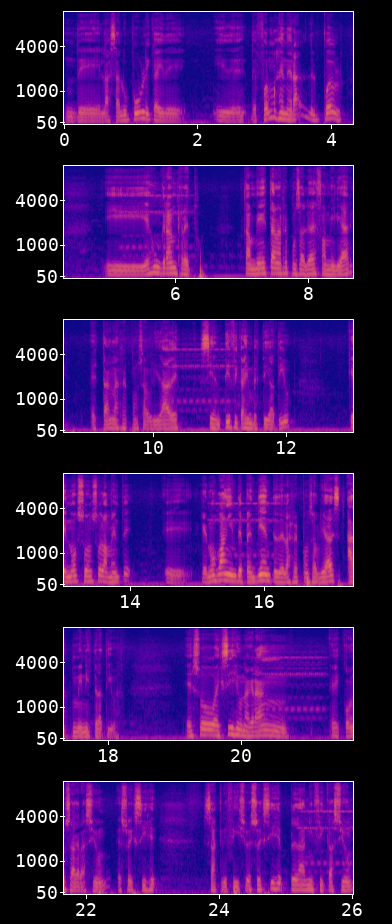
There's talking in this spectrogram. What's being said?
de la salud pública y de, y de forma general del pueblo. Y es un gran reto. También están las responsabilidades familiares, están las responsabilidades científicas investigativas, que no son solamente, eh, que no van independientes de las responsabilidades administrativas. Eso exige una gran eh, consagración, eso exige sacrificio, eso exige planificación,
